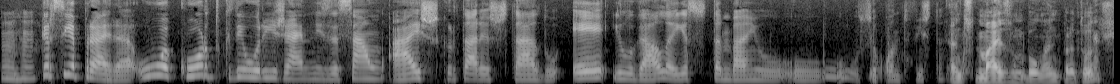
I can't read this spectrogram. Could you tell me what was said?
Uhum. Garcia Pereira, o acordo que deu origem à indenização à ex-secretária de Estado é ilegal? É esse também o, o, o, seu ponto de vista? Antes de mais, um bom ano para todos.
